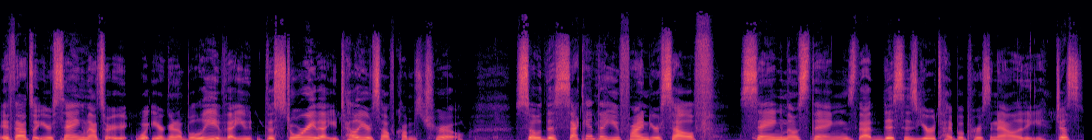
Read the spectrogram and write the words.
if that's what you're saying, that's what you're, what you're going to believe that you the story that you tell yourself comes true. So the second that you find yourself saying those things that this is your type of personality, just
